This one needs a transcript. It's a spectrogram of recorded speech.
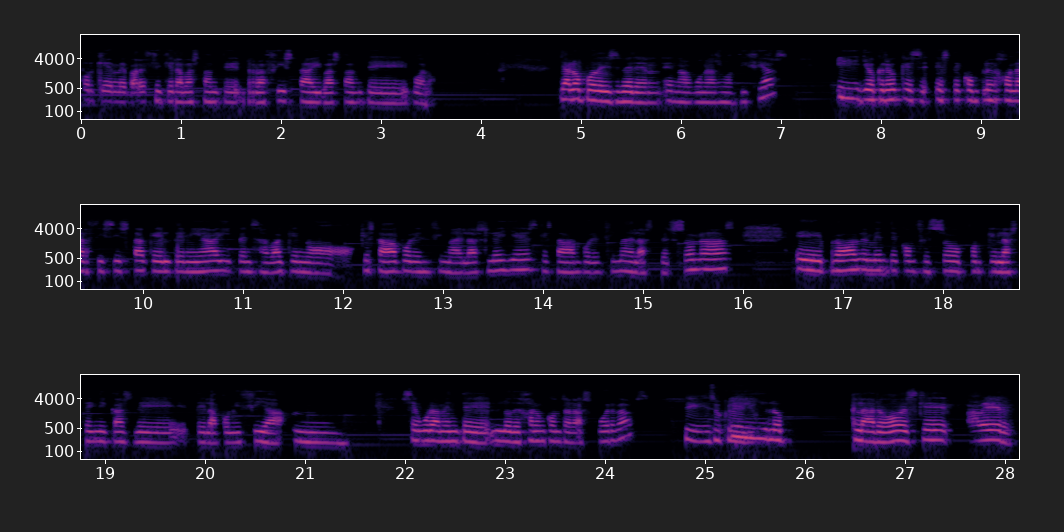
porque me parece que era bastante racista y bastante, bueno, ya lo podéis ver en, en algunas noticias. Y yo creo que es este complejo narcisista que él tenía y pensaba que no, que estaba por encima de las leyes, que estaban por encima de las personas. Eh, probablemente confesó porque las técnicas de, de la policía mmm, seguramente lo dejaron contra las cuerdas. Sí, eso creo y yo. Lo, claro, es que, a ver,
